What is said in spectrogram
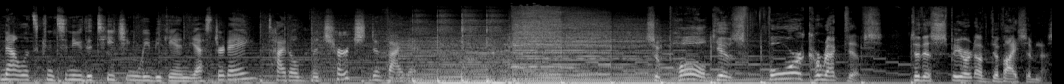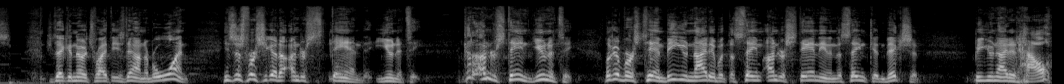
Now let's continue the teaching we began yesterday, titled The Church Divided. So, Paul gives four correctives to this spirit of divisiveness. If you're taking notes, write these down. Number one, he says, first, you got to understand unity. You got to understand unity. Look at verse 10 be united with the same understanding and the same conviction. Be united how?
